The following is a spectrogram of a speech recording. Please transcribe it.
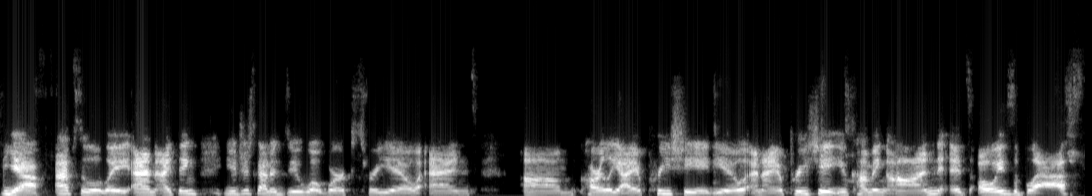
Yeah, absolutely. And I think you just got to do what works for you. And um, Carly, I appreciate you and I appreciate you coming on. It's always a blast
